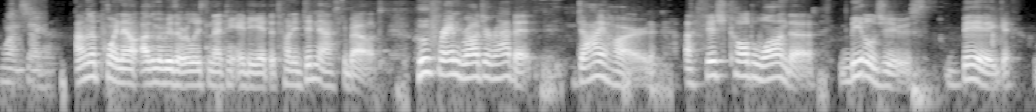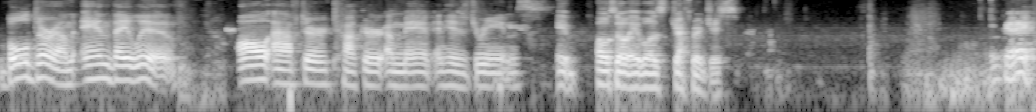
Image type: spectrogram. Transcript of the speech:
One second. I'm going to point out other movies that were released in 1988 that Tony didn't ask about. Who Framed Roger Rabbit? Die Hard, A Fish Called Wanda, Beetlejuice, Big, Bull Durham, and They Live. All after Tucker, A Man and His Dreams. It, also, it was Jeff Bridges. Okay.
